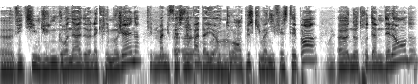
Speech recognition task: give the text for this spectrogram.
victime d'une grenade lacrymogène. Qui ne manifestait pas d'ailleurs. hein. En plus, qui manifestait pas. Ouais. Notre-Dame-des-Landes.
